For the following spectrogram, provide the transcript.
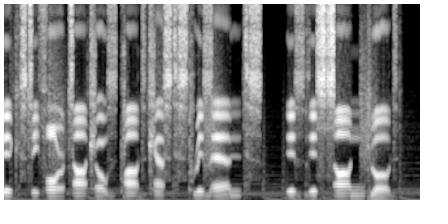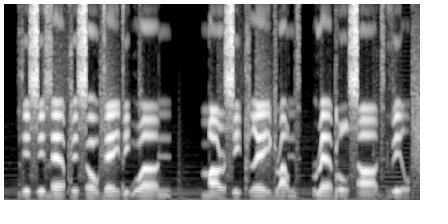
64 Tacos Podcasts presents Is This Song Good? This is episode 81 Marcy Playground, Rebel Sodville.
